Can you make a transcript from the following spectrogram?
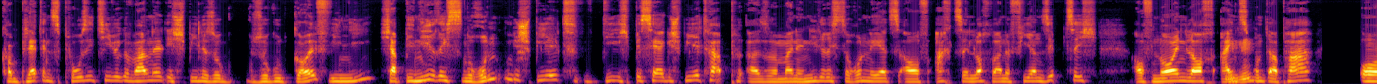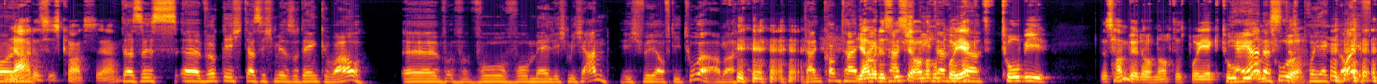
komplett ins Positive gewandelt. Ich spiele so, so gut Golf wie nie. Ich habe die niedrigsten Runden gespielt, die ich bisher gespielt habe. Also meine niedrigste Runde jetzt auf 18 Loch war eine 74, auf 9 Loch 1 Mhm. unter Paar. Und ja das ist krass. Ja. das ist äh, wirklich, dass ich mir so denke, wow, äh, wo, wo, melde ich mich an? Ich will auf die Tour, aber dann kommt halt ja, aber das Tag ist ja auch noch ein Projekt, Tobi. Das haben wir doch noch, das Projekt Tobi Ja, ja, das, Tour. das Projekt läuft.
